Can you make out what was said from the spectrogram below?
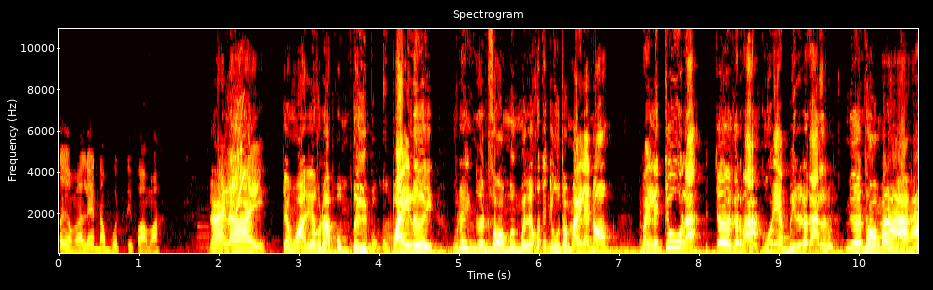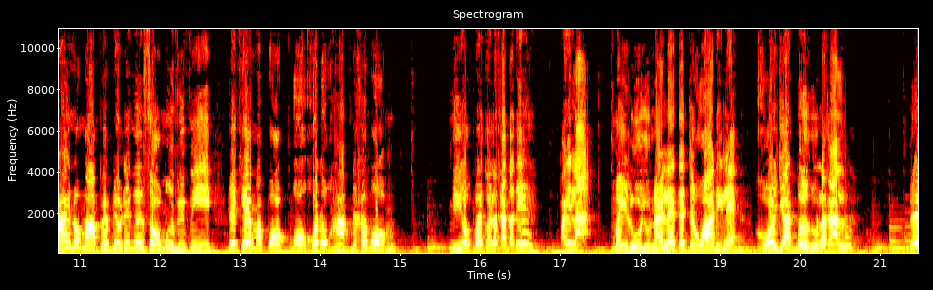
ตื่นมาเล่นอาวุธดีกว่ามาๆ ได้เลย จังหวะนี้คุณรับผมตื่นผมกูไปเลยกูได้เงินสองหมื่นหมดแล้วก็จะอยู่ทำไมแหละน้อง ไปเลยจู้ละเจอกันว่ะกูแอบบินแล้วกัน เงินทองมันหาง่ายเน้องมาแป๊บเดียวได้เงินสองหมื่นฟรีๆได้แค่มาปอบอกคนอกหักนะครับผมหนีออกไปก่อนแล้วกันตอนนี้ ไปละไม่รู้อยู่ไหนแหละแต่จังหวะนี้แหละ ขออนุญาตเบิกรู้แล้วกัน ได้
